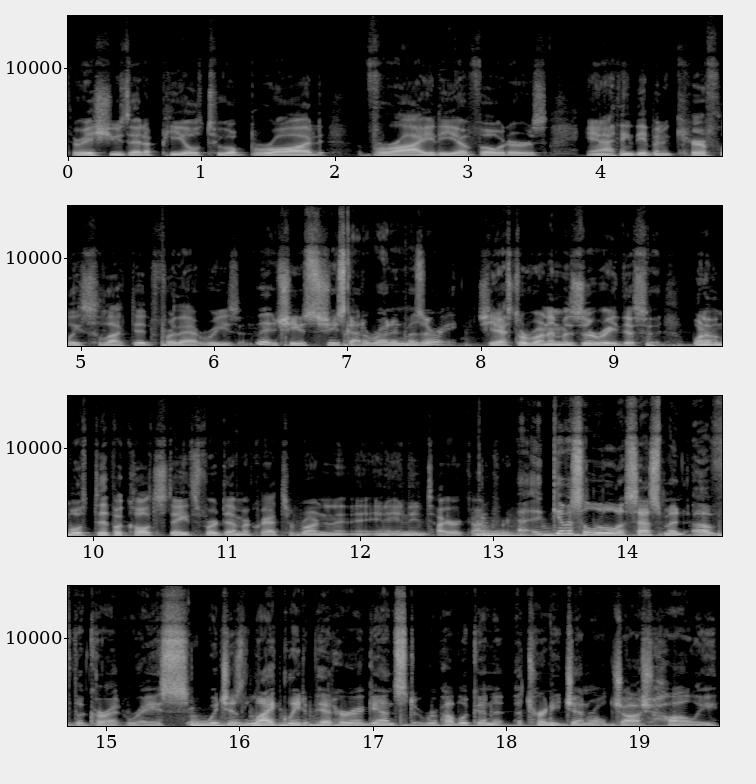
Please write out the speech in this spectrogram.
They're issues that appeal to a broad variety of voters, and I think they've been carefully selected for that reason. She's she's got to run in Missouri. She has to run in Missouri, this one of the most difficult states for a Democrat to run in, in, in the entire country. Uh, Give us a little assessment of the current race, which is likely to pit her against Republican Attorney General Josh Hawley.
